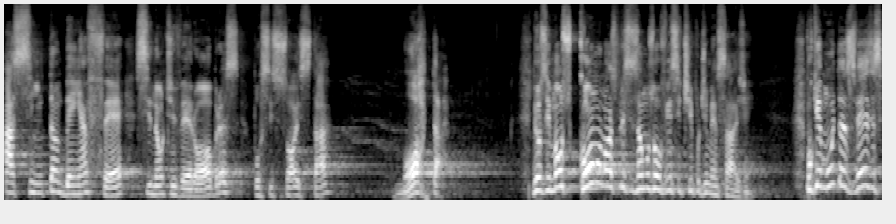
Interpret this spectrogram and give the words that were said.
Assim também a fé, se não tiver obras, por si só está morta. Meus irmãos, como nós precisamos ouvir esse tipo de mensagem? Porque muitas vezes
